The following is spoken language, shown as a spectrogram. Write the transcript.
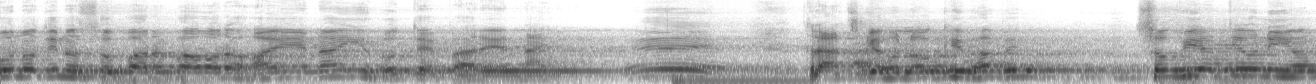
কোনোদিনও সুপার পাওয়ার হয় নাই, হতে পারে নাই। তাহলে আজকে হলো কীভাবে? সোভিয়েত ইউনিয়ন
